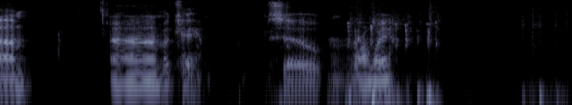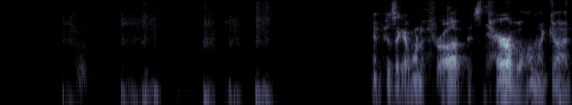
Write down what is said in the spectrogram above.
Um, um, okay. So, wrong way. It feels like I want to throw up. It's terrible. Oh my God.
